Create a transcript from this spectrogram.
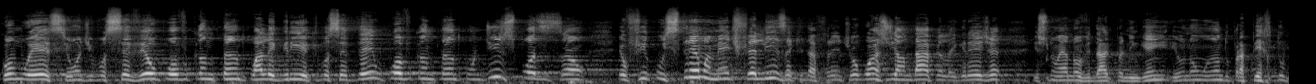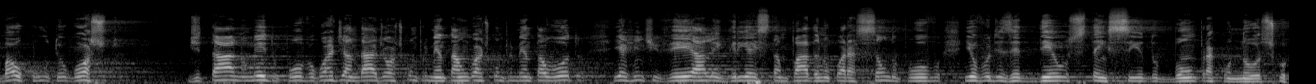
como esse, onde você vê o povo cantando com alegria, que você vê o povo cantando com disposição, eu fico extremamente feliz aqui da frente. Eu gosto de andar pela igreja, isso não é novidade para ninguém. Eu não ando para perturbar o culto, eu gosto de estar no meio do povo, eu gosto de andar, eu gosto de cumprimentar um, gosto de cumprimentar o outro, e a gente vê a alegria estampada no coração do povo, e eu vou dizer: Deus tem sido bom para conosco,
